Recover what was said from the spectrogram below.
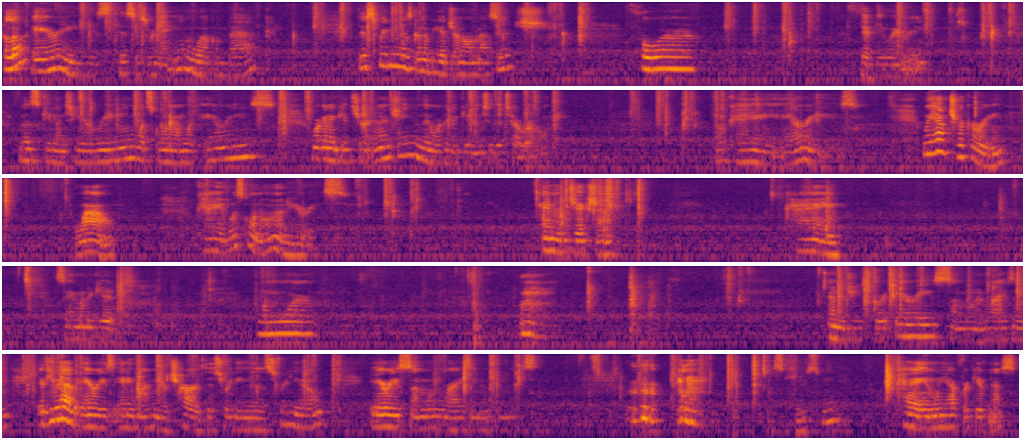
Hello Aries, this is Renee and welcome back. This reading is going to be a general message for February. Let's get into your reading. What's going on with Aries? We're going to get your energy and then we're going to get into the tarot. Okay, Aries. We have trickery. Wow. Okay, what's going on, Aries? And rejection. Okay. So I'm going to get one more. Energies for Aries, Sun, Moon, and Rising. If you have Aries anywhere in your chart, this reading is for you. Aries, Sun, Moon, Rising, and Venus. Excuse me. Okay, and we have forgiveness.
